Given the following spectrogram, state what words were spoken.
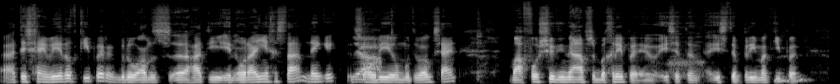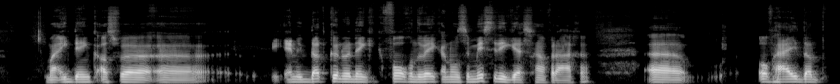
Eh, het is geen wereldkeeper. Ik bedoel, anders eh, had hij in oranje gestaan, denk ik. Ja. Zo reëel moeten we ook zijn. Maar voor Surinaamse begrippen is het een, is het een prima keeper. Maar ik denk als we. eh, en dat kunnen we denk ik volgende week aan onze mystery guest gaan vragen. of hij dat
